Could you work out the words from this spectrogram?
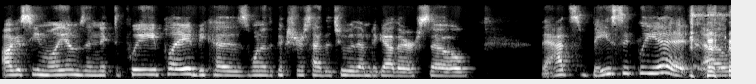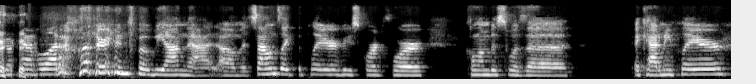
Augustine Williams and Nick DePuy played because one of the pictures had the two of them together. So that's basically it. Uh, we don't have a lot of other info beyond that. Um, it sounds like the player who scored for Columbus was a academy player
